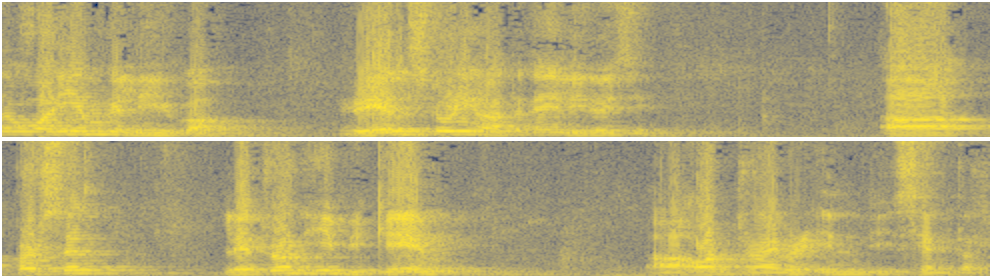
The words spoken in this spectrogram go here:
वारियम के लिए को रियल स्टोरी हाथ नहीं ली रही थी person later on he became our driver in the centre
